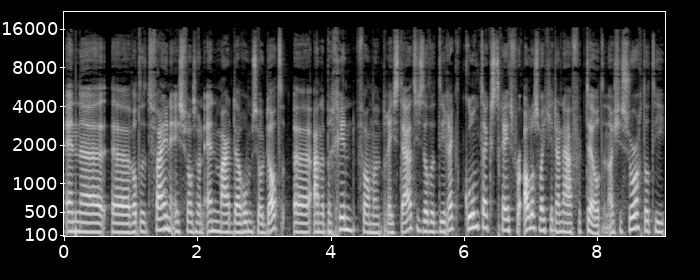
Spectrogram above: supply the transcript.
En eh, eh, wat het fijne is van zo'n en maar daarom zodat eh, aan het begin van een presentatie is dat het direct context geeft voor alles wat je daarna vertelt. En als je zorgt dat die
